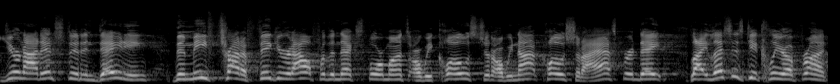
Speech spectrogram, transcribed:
you're not interested in dating than me try to figure it out for the next four months. Are we close? Should, are we not close? Should I ask for a date? Like, let's just get clear up front.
